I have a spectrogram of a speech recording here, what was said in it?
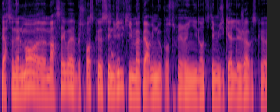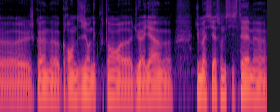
personnellement, euh, Marseille, ouais, je pense que c'est une ville qui m'a permis de me construire une identité musicale déjà parce que euh, j'ai quand même grandi en écoutant euh, du IAM, du Massiah Sound System.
